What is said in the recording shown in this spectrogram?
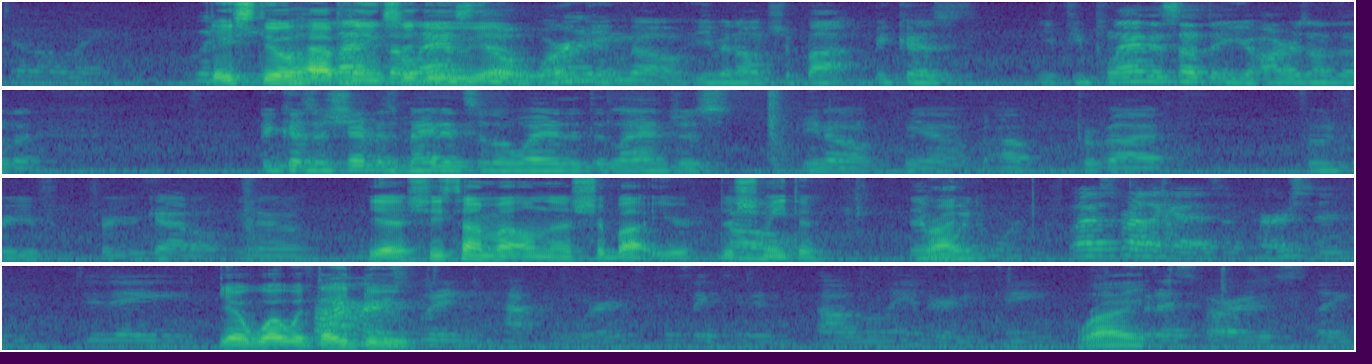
still like. They still Well, the have land- things the to do, land's still yeah. working though, even on Shabbat, because if you planted something, you harvest something. That, because Hashem has made it to the way that the land just, you know, you know, I'll provide food for you for your cattle, you know. Yeah, she's talking about on the Shabbat year, the Oh, Shemitah. It Right. wouldn't work. Well, as far like as a person, do they? Yeah, what would they farmers do? wouldn't have to work because they couldn't plow the land or anything. Right. But as far as like,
